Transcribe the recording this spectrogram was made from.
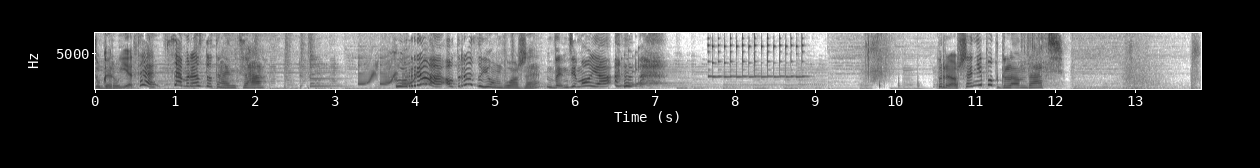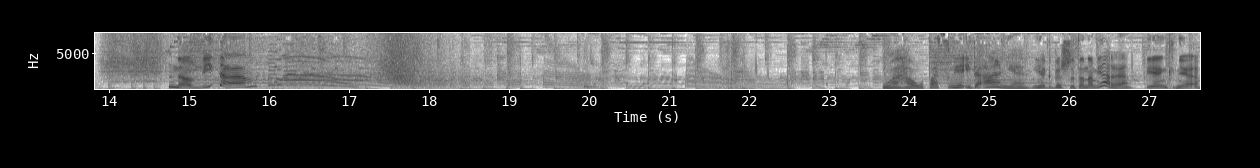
Sugeruję tę. Sam raz do tańca. Hurra! Od razu ją włożę. Będzie moja. Proszę nie podglądać. No, witam! Wow, pasuje idealnie, jakby szyto na miarę. Pięknie.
